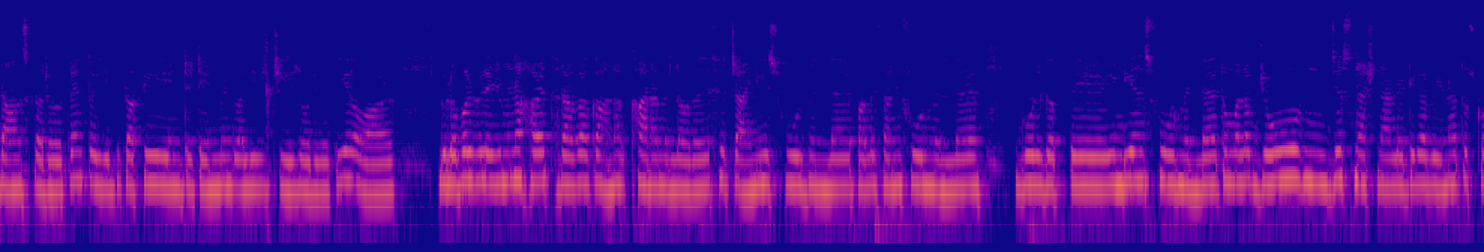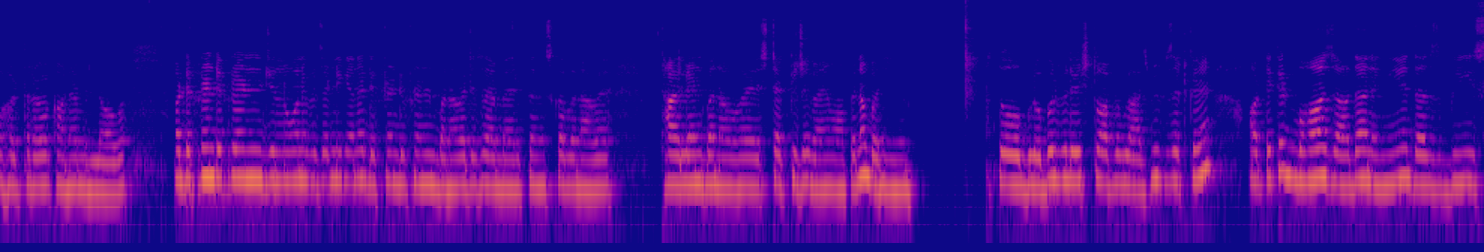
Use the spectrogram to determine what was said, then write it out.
डांस कर रहे होते हैं। तो ये भी काफ़ी इंटरटेनमेंट वाली चीज़ हो रही होती है। और ग्लोबल विलेज में ना हर तरह का खाना खाना मिल रहा होता है। जैसे चाइनीज़ फ़ूड मिल रहा है पाकिस्तानी फ़ूड मिल रहा है गोलगप्पे इंडियंस फ़ूड मिल रहा है। तो मतलब जो जिस नेशनैलिटी का भी है ना तो उसको हर तरह का खाना मिल रहा होगा। और डिफरेंट डिफरेंट जिन लोगों ने विज़िट नहीं किया ना डिफरेंट डिफरेंट बना हुआ है। जैसे अमेरिकन का बना हुआ है थाईलैंड बना हुआ है, इस टाइप की जगहें वहाँ पर ना बनी हैं। तो ग्लोबल विलेज तो आप लोग लाजमी विज़िट करें और टिकट बहुत ज़्यादा नहीं है। दस, बीस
